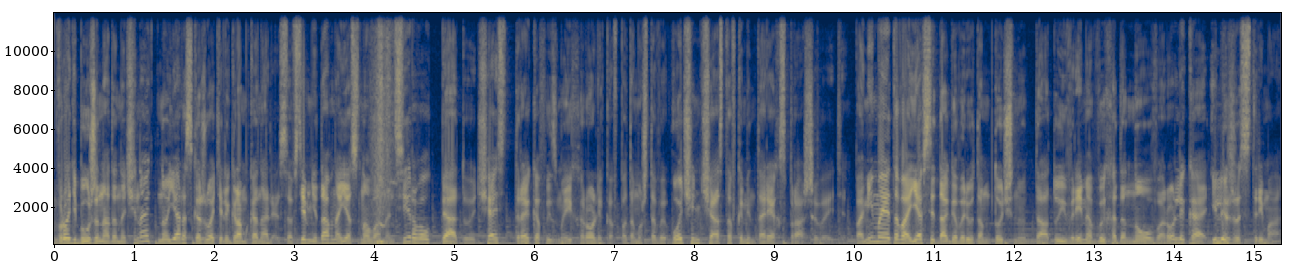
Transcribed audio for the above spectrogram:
Вроде бы уже надо начинать, но я расскажу о телеграм-канале. Совсем недавно я снова анонсировал, записывал пятую часть треков из моих роликов, потому что вы очень часто в комментариях спрашиваете. Помимо этого, я всегда говорю там точную дату и время выхода нового ролика или же стрима.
